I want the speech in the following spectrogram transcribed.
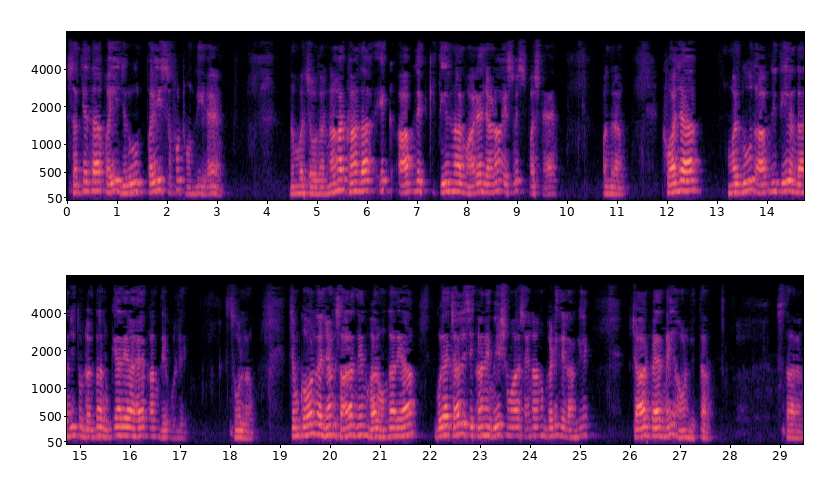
ਸਤਿਅਤਾ ਪਈ ਜ਼ਰੂਰ, ਪਈ ਸਫੁੱਟ ਹੁੰਦੀ ਹੈ। ਨੰਬਰ 14 ਨਾਹਰ ਖਾਨ ਦਾ ਇੱਕ ਆਪ ਦੇ ਤੀਰ ਨਾਲ ਮਾਰਿਆ ਜਾਣਾ ਇਸ ਵਿੱਚ ਸਪਸ਼ਟ ਹੈ। 15 ਖਵਾਜਾ ਮਰਦੂਦ ਆਪ ਦੀ ਤੀਰ ਅੰਦਾਜ਼ੀ ਤੋਂ ਡਰਦਾ ਲੁਕਿਆ ਰਿਹਾ ਹੈ ਕੰਨ ਦੇ ਉਲੇ। 16 ਚਮਕੌਰ ਦਾ ਜੰਗ ਸਾਰਾ ਦਿਨ ਭਰ ਹੁੰਦਾ ਰਿਹਾ। ਗੋਇਆ 40 ਸਿੱਖਾਂ ਨੇ ਬੇਸ਼ੁਮਾਰ ਸੈਨਾ ਨੂੰ ਗੜੀ ਦੇ ਲਾਗੇ ਚਾਰ ਪੈਰ ਨਹੀਂ ਆਉਣ ਦਿੱਤਾ। 17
